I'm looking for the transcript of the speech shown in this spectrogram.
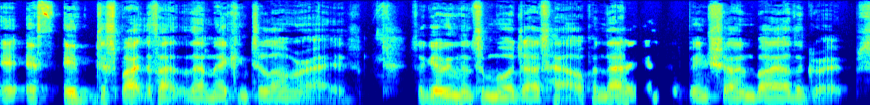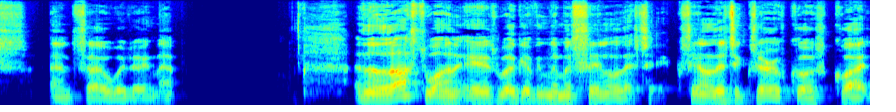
if, if, despite the fact that they're making telomerase, so giving them some more does help, and that again has been shown by other groups, and so we're doing that. And the last one is we're giving them a senolytic. Senolytics are, of course, quite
